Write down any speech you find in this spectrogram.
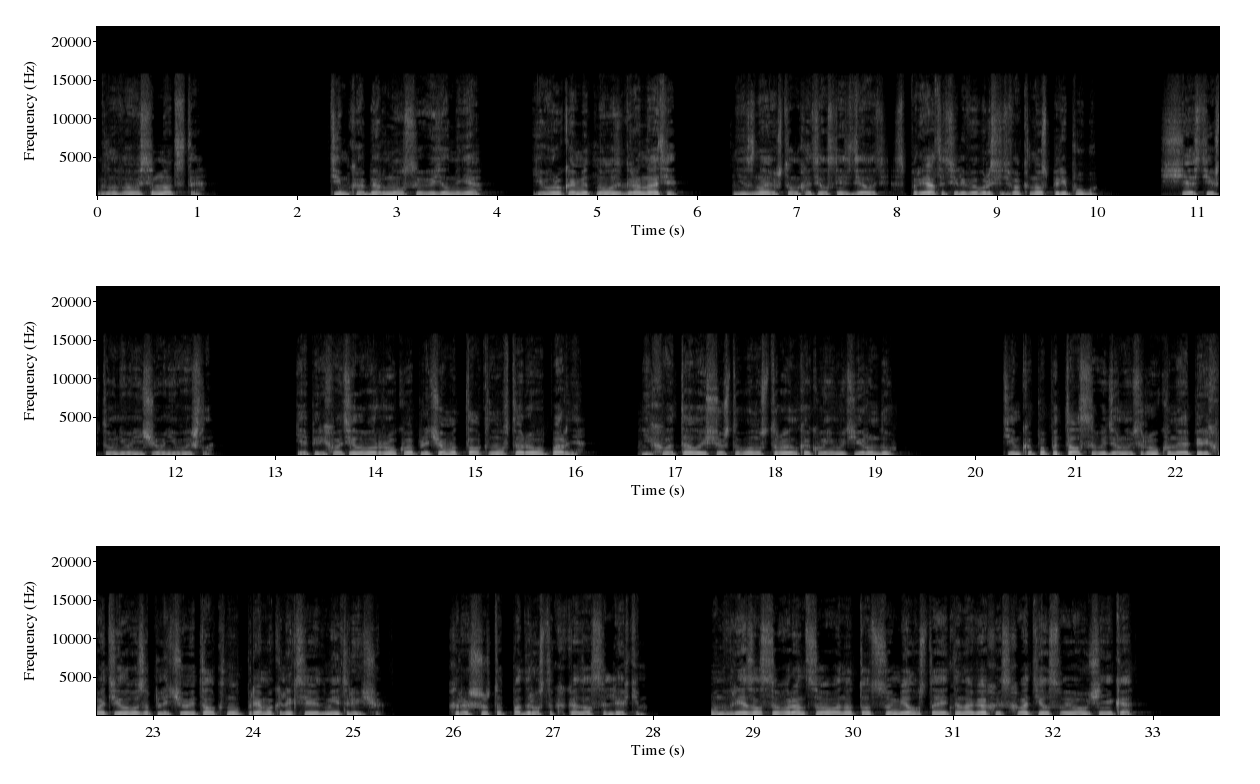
Глава 18. Тимка обернулся и увидел меня. Его рука метнулась к гранате. Не знаю, что он хотел с ней сделать, спрятать или выбросить в окно с перепугу. Счастье, что у него ничего не вышло. Я перехватил его руку, а плечом оттолкнул второго парня. Не хватало еще, чтобы он устроил какую-нибудь ерунду. Тимка попытался выдернуть руку, но я перехватил его за плечо и толкнул прямо к Алексею Дмитриевичу. Хорошо, что подросток оказался легким. Он врезался в Воронцова, но тот сумел устоять на ногах и схватил своего ученика.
